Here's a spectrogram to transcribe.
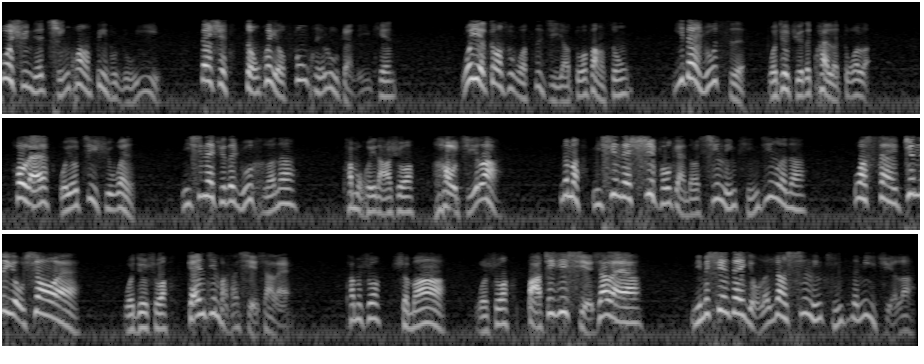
或许你的情况并不如意，但是总会有峰回路转的一天。我也告诉我自己要多放松，一旦如此，我就觉得快乐多了。后来我又继续问：“你现在觉得如何呢？”他们回答说：“好极了。”那么你现在是否感到心灵平静了呢？哇塞，真的有效哎！我就说赶紧把它写下来。他们说什么？我说把这些写下来啊！你们现在有了让心灵平静的秘诀了，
